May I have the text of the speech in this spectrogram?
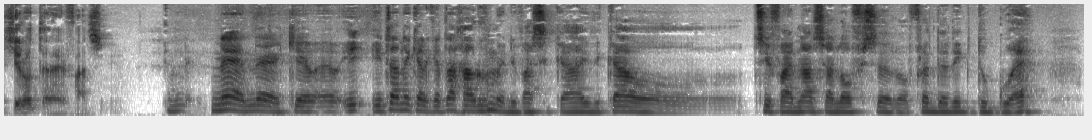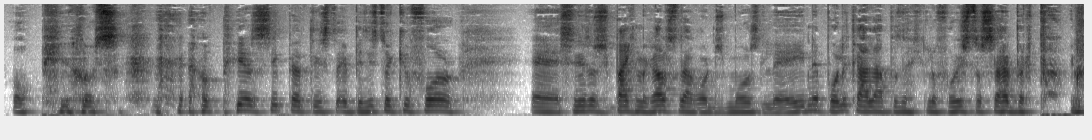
χειρότερα η φάση. Ναι, ναι. Και ε, ήταν και αρκετά χαρούμενοι βασικά. Ειδικά ο Chief Financial Officer, ο Frederick Ντουγκουέ, ο οποίος, ο οποίος είπε ότι στο, επειδή στο Q4 ε, συνήθως υπάρχει μεγάλος ανταγωνισμός, λέει, είναι πολύ καλά που δεν έχει κυκλοφορήσει το Cyberpunk.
